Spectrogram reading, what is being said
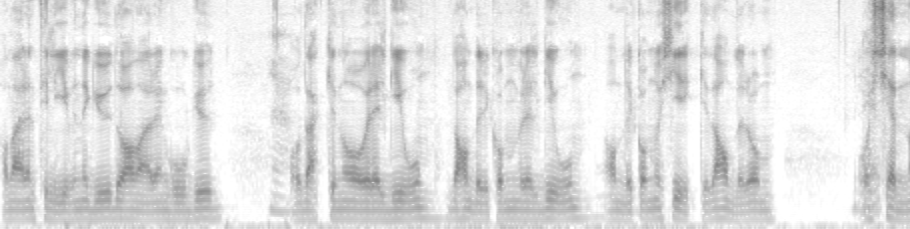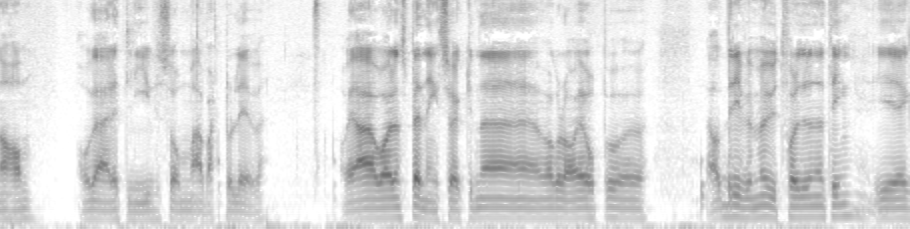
Han er en tilgivende gud, og han er en god gud. Og det er ikke noe religion. Det handler ikke om religion. Det handler ikke om noe kirke. Det handler om å kjenne han. Og det er et liv som er verdt å leve. Og jeg var en spenningssøkende Var glad i å hoppe ja, drive med utfordrende ting. I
